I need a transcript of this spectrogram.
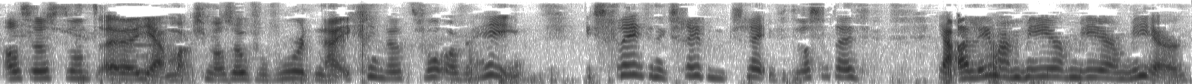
als er stond, uh, ja, maximaal zoveel woorden. Nou, ik ging er vol overheen. Ik schreef en ik schreef en ik schreef. Het was altijd, ja, alleen maar meer, meer, meer.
